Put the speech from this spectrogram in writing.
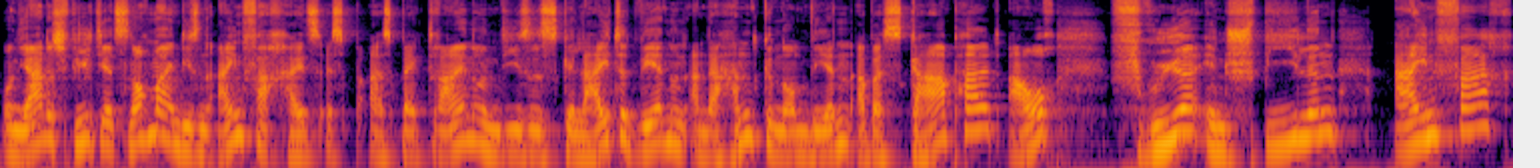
Und ja, das spielt jetzt nochmal in diesen Einfachheitsaspekt rein und dieses geleitet werden und an der Hand genommen werden. Aber es gab halt auch früher in Spielen einfach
